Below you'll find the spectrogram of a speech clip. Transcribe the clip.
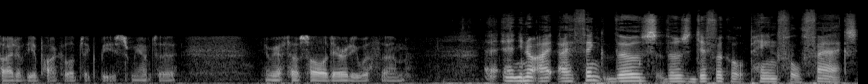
side of the apocalyptic beast. We have to you know, we have to have solidarity with them. And you know, I, I think those those difficult, painful facts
